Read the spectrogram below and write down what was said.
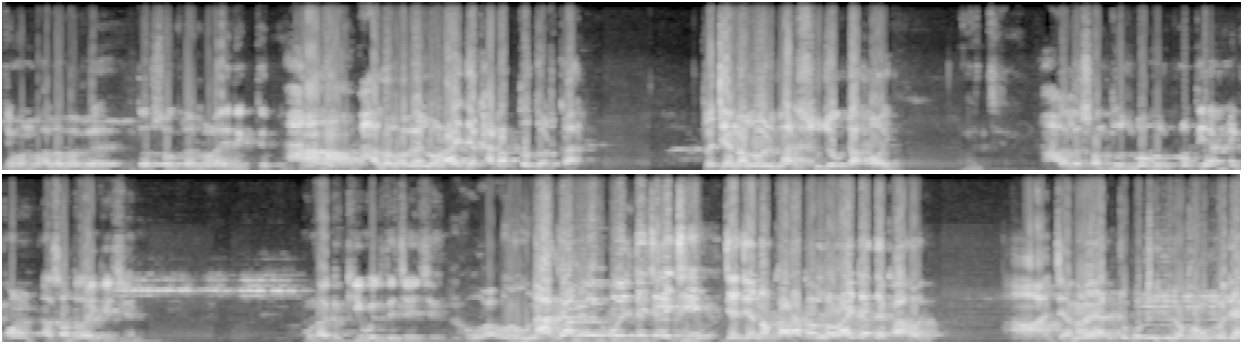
যেমন ভালোভাবে দর্শকরা লড়াই দেখতে পায়। হ্যাঁ ভালোভাবে লড়াই দেখাটার তো দরকার। তো যেন লড়বার সুযোগটা হয়। আচ্ছা। তাহলে সন্তোষ বাবুর প্রতি আপনি কোন আশাটা রেখেছেন? ওনাকে কি বলতে চাইছেন? ওনাকে আমি ওই বলতে চাইছি যে যেন কারাটার লড়াইটা দেখা হয়। হ্যাঁ যেন একটুকু ঠিক রকম করে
